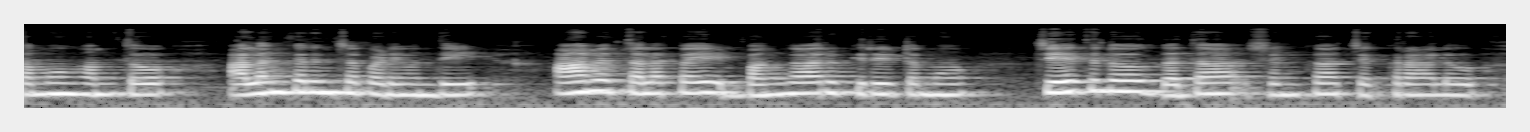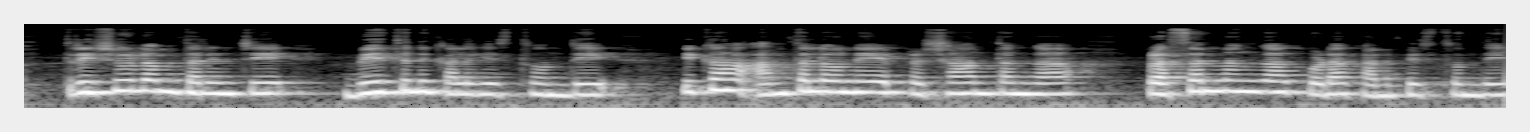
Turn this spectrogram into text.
సమూహంతో అలంకరించబడి ఉంది. ఆమె తలపై బంగారు కిరీటము చేతిలో గద శంఖ చక్రాలు త్రిశూలం ధరించి భీతిని కలిగిస్తుంది. ఇక అంతలోనే ప్రశాంతంగా ప్రసన్నంగా కూడా కనిపిస్తుంది.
